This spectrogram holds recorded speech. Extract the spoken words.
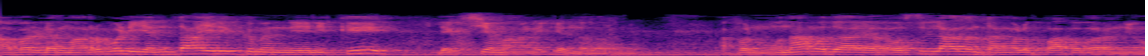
അവരുടെ മറുപടി എന്തായിരിക്കുമെന്ന് എനിക്ക് ലക്ഷ്യമാണ് എന്ന് പറഞ്ഞു. അപ്പോൾ മൂന്നാമതായ ഹൗസുല്ലാദം തങ്ങളുപ്പാപ്പ പറഞ്ഞു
